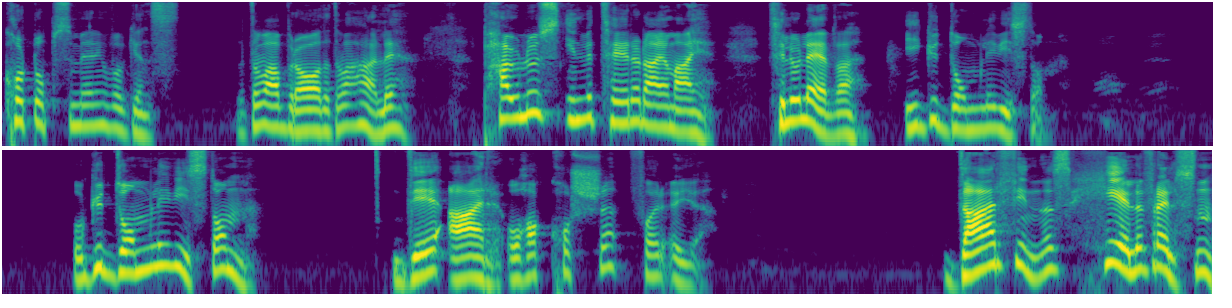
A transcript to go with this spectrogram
Kort oppsummering, folkens. Dette var bra, dette var herlig. Paulus inviterer deg og meg til å leve i guddommelig visdom. Og guddommelig visdom, det er å ha korset for øyet. Der finnes hele frelsen.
